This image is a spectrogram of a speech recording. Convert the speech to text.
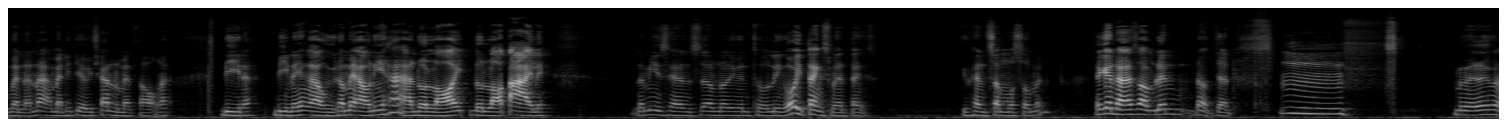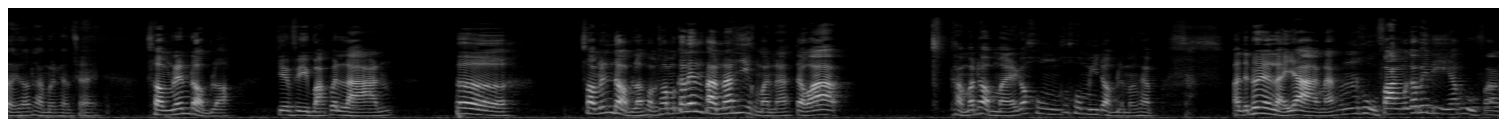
แมตช์นั้นอะแมตช์ที่เจอวิชั่นแมตช์สองอะดีนะ ดีนะยังเอาอยู่ถ้าไม่เอานี่ห้าโดนร้อยโดนล้อตายเลยแล้วมี handsome not even tolling โอ้ย thanks man thanks you handsome also man ในเกมท้ายซอมเล่นดรอปจัด อืมไม่ได้หลังชอบทำกันครับใช่ซอมเล่นดรอปเหรอ เกมฟรีบัคเป็นล้าน เออซอมเล่นดรอปเหรอผมซอมมันก็เล่นตามหน้าที่ของมันนะ แต่ว่า ถามว่าดรอปไหมก็คงก็คงมีดรอปเลยมั้งครับ อาจจะด้วยหลายๆอย่างนะมันหูฟังมันก็ไม่ดีครับ หูฟัง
